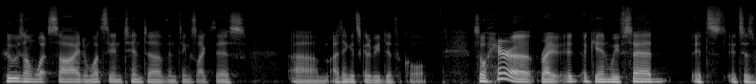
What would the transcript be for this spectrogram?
who's on what side and what's the intent of and things like this, um, I think it's going to be difficult. So Hera, right? It, again, we've said it's it's his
